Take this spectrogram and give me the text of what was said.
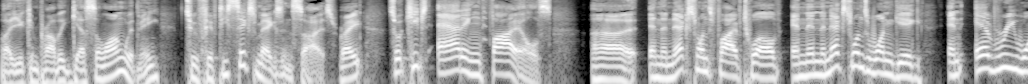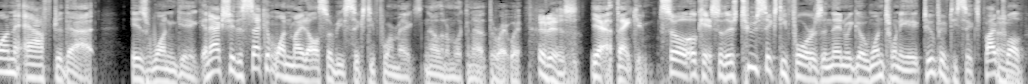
well, you can probably guess along with me, 256 megs in size, right? So it keeps adding files. Uh, and the next one's 512, and then the next one's one gig, and every one after that is one gig. And actually, the second one might also be 64 megs now that I'm looking at it the right way. It is. Yeah, thank you. So, okay, so there's two 64s, and then we go 128, 256, 512, um,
